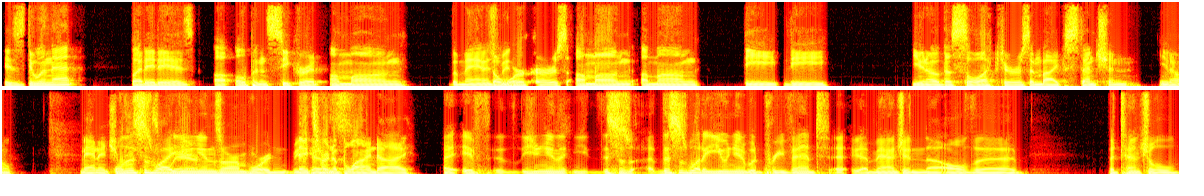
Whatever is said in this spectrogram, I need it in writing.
is doing that, but it is an open secret among The management, the workers, among among the the you know the selectors, and by extension, you know, management. Well, this is why unions are important. they turn a blind eye. If union this is this is what a union would prevent imagine uh, all the potential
